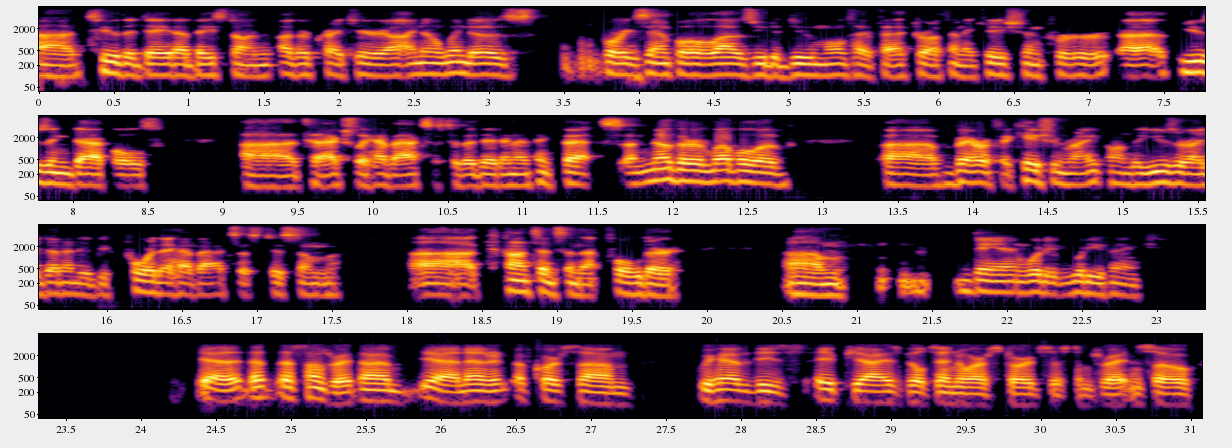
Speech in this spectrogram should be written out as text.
uh, to the data based on other criteria. I know Windows, for example, allows you to do multi-factor authentication for uh, using DACLs uh, to actually have access to the data, and I think that's another level of uh, verification right on the user identity before they have access to some uh, contents in that folder. Um, Dan, what do what do you think? Yeah, that that sounds right. Um, yeah, and then of course um, we have these APIs built into our storage systems, right? And so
